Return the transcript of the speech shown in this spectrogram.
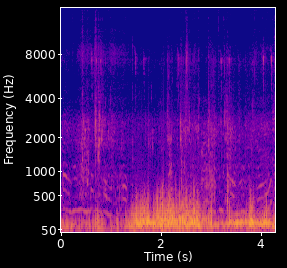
ใต้ห้างมันเป็นคนเออหมามันใต้ห้างเออ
